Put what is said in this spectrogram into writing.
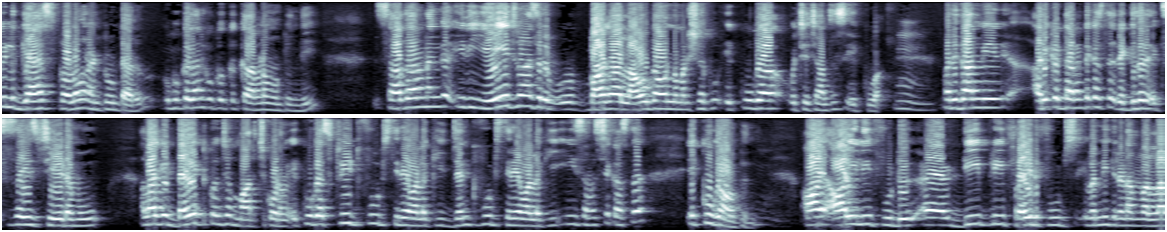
వీళ్ళు గ్యాస్ ప్రాబ్లం అని అంటుంటారు. ఒక్కొక్క దానికి ఒక్కొక్క కారణం ఉంటుంది. సాధారణంగా ఇది ఏ ఏజ్ అయినా సరే బాగా లావుగా ఉన్న మనుషులకు ఎక్కువగా వచ్చే ఛాన్సెస్ ఎక్కువ. మరి దాన్ని అరికట్టాలంటే కాస్త రెగ్యులర్ ఎక్సర్సైజ్ చేయడము అలాగే డైట్ కొంచెం మార్చుకోవడం. ఎక్కువగా స్ట్రీట్ ఫుడ్స్ తినే వాళ్ళకి జంక్ ఫుడ్స్ తినే వాళ్ళకి ఈ సమస్య కాస్త ఎక్కువగా ఉంటుంది. Oily food deeply fried foods ఇవన్నీ తినడం వల్ల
